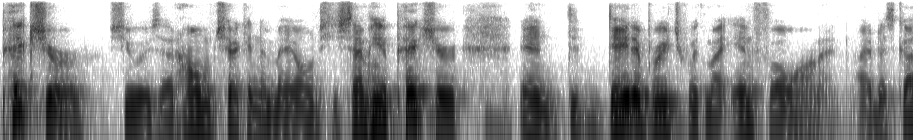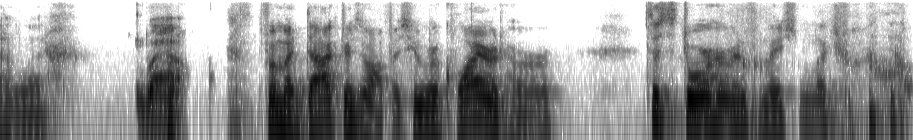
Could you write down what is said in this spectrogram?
picture. She was at home checking the mail, and she sent me a picture, and d- data breach with my info on it. I just got a letter Wow. from a doctor's office who required her to store her information electronically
